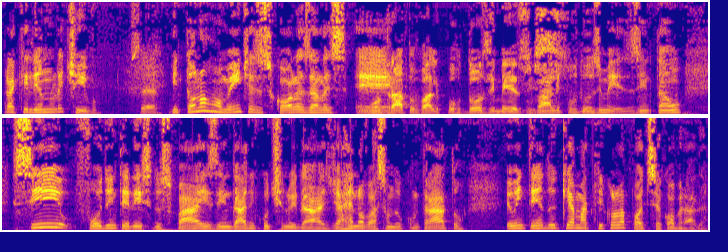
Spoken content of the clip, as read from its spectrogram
para aquele ano letivo. Certo. Então, normalmente as escolas elas o é, contrato vale por 12 meses. Vale por 12 meses. Então, se for do interesse dos pais em darem continuidade à renovação do contrato, eu entendo que a matrícula pode ser cobrada.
